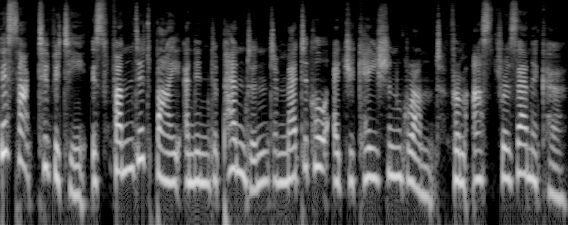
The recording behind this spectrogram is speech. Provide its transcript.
This activity is funded by an independent medical education grant from AstraZeneca.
